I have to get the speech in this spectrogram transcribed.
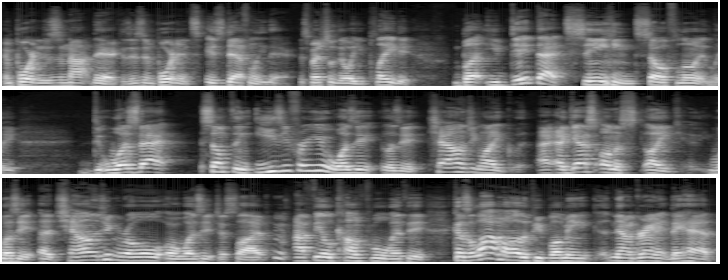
importance is not there, because its importance is definitely there, especially the way you played it. But you did that scene so fluently. Was that something easy for you? Was it was it challenging? Like I, I guess on a like was it a challenging role or was it just like "Hmm, I feel comfortable with it? Because a lot of my other people, I mean, now granted they had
